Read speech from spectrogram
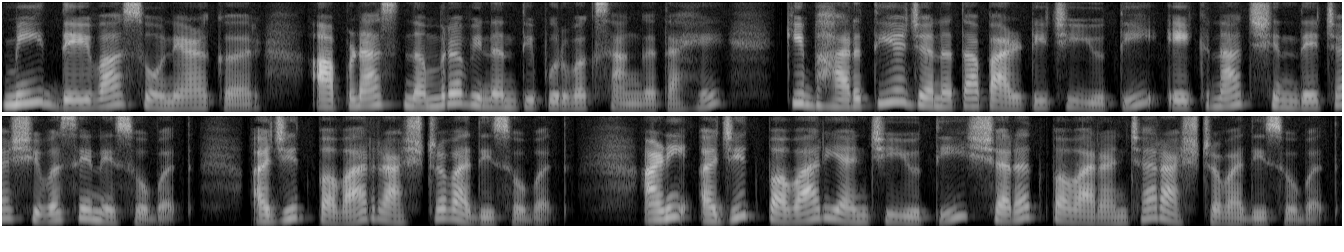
मी देवा सोन्याळकर आपणास नम्र विनंतीपूर्वक सांगत आहे की भारतीय जनता पार्टीची युती एकनाथ शिंदेच्या शिवसेनेसोबत अजित पवार राष्ट्रवादीसोबत आणि अजित पवार यांची युती शरद पवारांच्या राष्ट्रवादीसोबत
